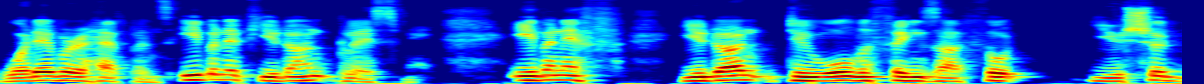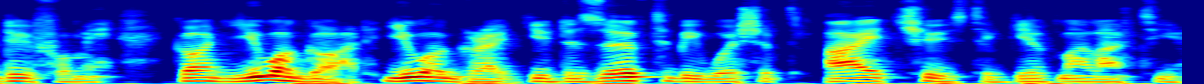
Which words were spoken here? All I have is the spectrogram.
Whatever happens, even if you don't bless me, even if you don't do all the things I thought you should do for me, God, you are God. You are great. You deserve to be worshiped. I choose to give my life to you.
